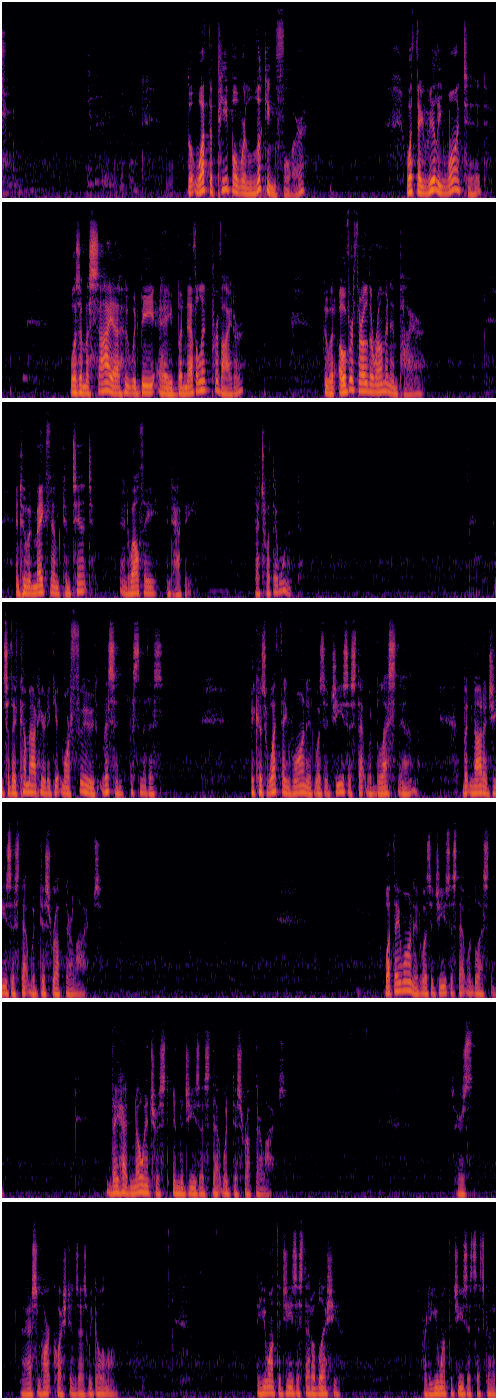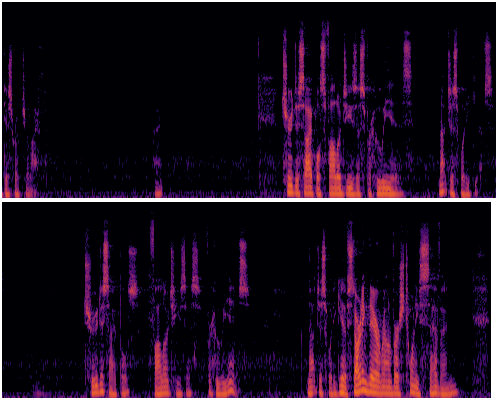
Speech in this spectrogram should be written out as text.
But what the people were looking for, what they really wanted, was a Messiah who would be a benevolent provider who would overthrow the Roman Empire and who would make them content and wealthy and happy. That's what they wanted. And so they've come out here to get more food. Listen, listen to this. Because what they wanted was a Jesus that would bless them, but not a Jesus that would disrupt their lives. What they wanted was a Jesus that would bless them. They had no interest in the Jesus that would disrupt their lives. So here's going to ask some heart questions as we go along. Do you want the Jesus that'll bless you? Or do you want the Jesus that's going to disrupt your life? True disciples follow Jesus for who he is, not just what he gives. True disciples follow Jesus for who he is, not just what he gives. Starting there around verse 27,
